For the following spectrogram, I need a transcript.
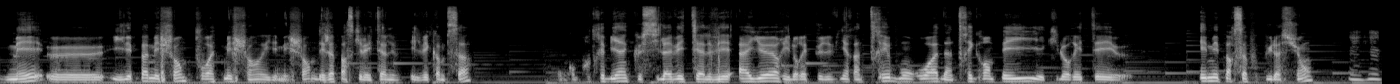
Mais euh, il n'est pas méchant pour être méchant. Il est méchant déjà parce qu'il a été élevé comme ça. On comprend très bien que s'il avait été élevé ailleurs, il aurait pu devenir un très bon roi d'un très grand pays et qu'il aurait été euh, aimé par sa population. Mm-hmm.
